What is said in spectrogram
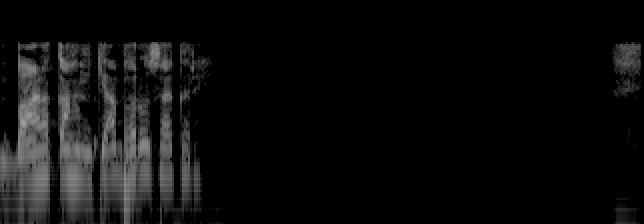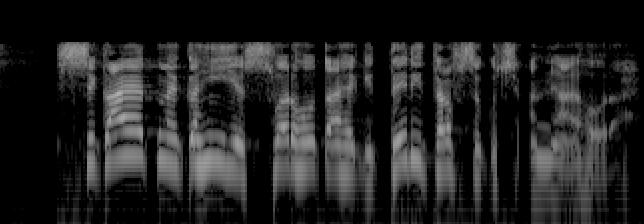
बाढ़ का हम क्या भरोसा करें? शिकायत में कहीं यह स्वर होता है कि तेरी तरफ़ से कुछ अन्याय हो रहा है।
